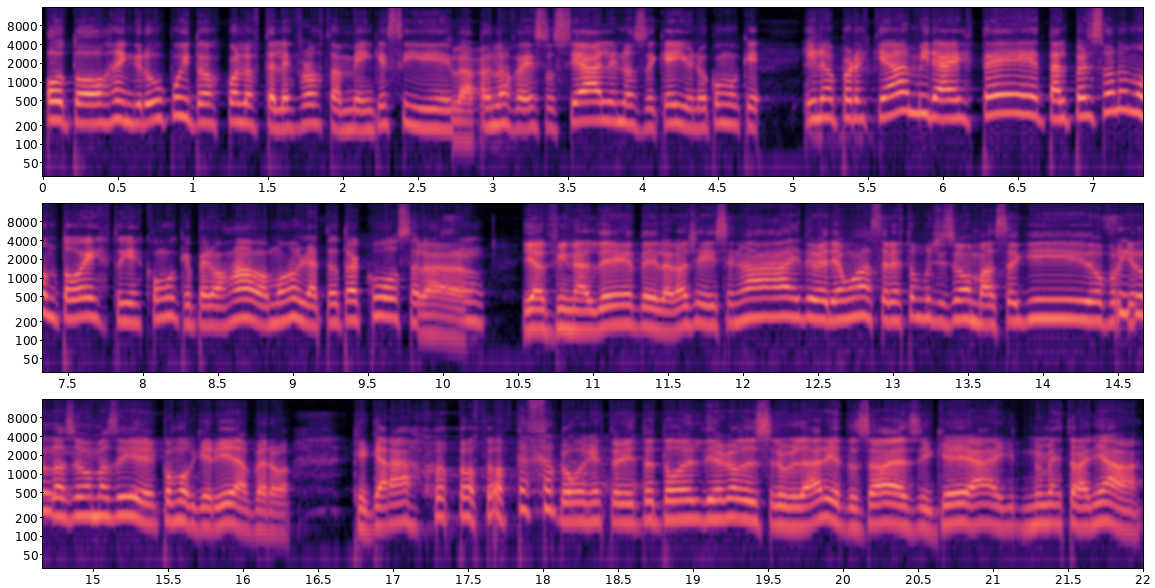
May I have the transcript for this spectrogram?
O todos en grupo y todos con los teléfonos también, que sí, Claro. en las redes sociales, no sé qué, y uno como que, y no, pero es que, ah, mira, este tal persona montó esto, y es como que, pero ajá, vamos a hablar de otra cosa, no Claro. sé. Y al final de, de la noche dicen, ay, deberíamos hacer esto muchísimo más seguido. ¿Por qué no lo Sí. hacemos más seguido? Es como querida, pero qué carajo. como que estuviste todo el día con el celular y tú sabes decir que, ay, no me extrañaba.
